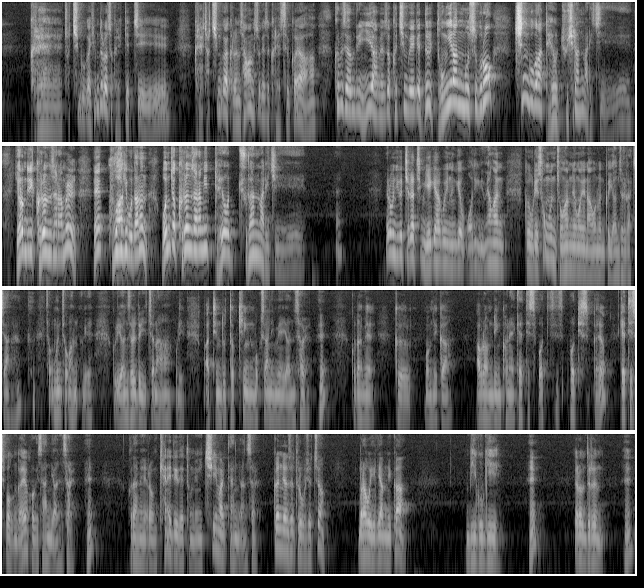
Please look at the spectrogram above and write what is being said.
그래 저 친구가 힘들어서 그랬겠지 그래 저 친구가 그런 상황 속에서 그랬을 거야 그러면서 여러분들이 이해하면서 그 친구에게 늘 동일한 모습으로 친구가 되어 주시란 말이지. 여러분들이 그런 사람을 예, 구하기보다는 먼저 그런 사람이 되어 주란 말이지. 예? 여러분 이거 제가 지금 얘기하고 있는 게 어디 유명한 그 우리 성문 종합 영어에 나오는 그 연설 같지 않아요? 성문 종합 영어에 그 연설들 있잖아. 우리 마틴 루터 킹 목사님의 연설. 예? 그다음에 그 뭡니까? 아브라함 링컨의 게티스버티스인가요? 게티스버그인가요? 거기서 한 연설. 예? 그 다음에 여러분 케네디 대통령이 취임할 때 한 연설 그런 연설 들어보셨죠? 뭐라고 얘기합니까? 미국이 예? 여러분들은 예?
